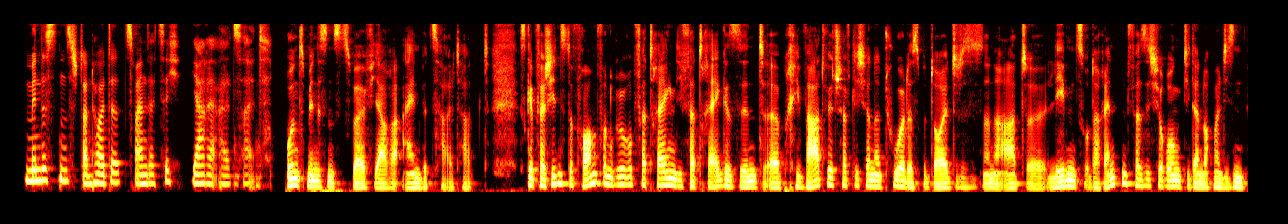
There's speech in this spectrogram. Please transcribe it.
mindestens Stand heute 62 Jahre alt seid und mindestens zwölf Jahre einbezahlt habt. Es gibt verschiedenste Formen von Rürup-Verträgen. Die Verträge sind äh, privatwirtschaftlicher Natur. Das bedeutet, es ist eine Art äh, Lebens- oder Rentenversicherung, die dann nochmal diesen,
